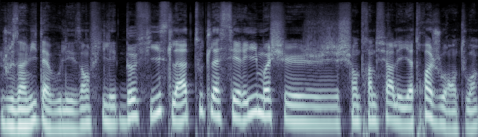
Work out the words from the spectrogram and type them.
Je vous invite à vous les enfiler d'office, là, toute la série. Moi, je, suis en train de faire, les... il y a trois jours en tout, hein.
